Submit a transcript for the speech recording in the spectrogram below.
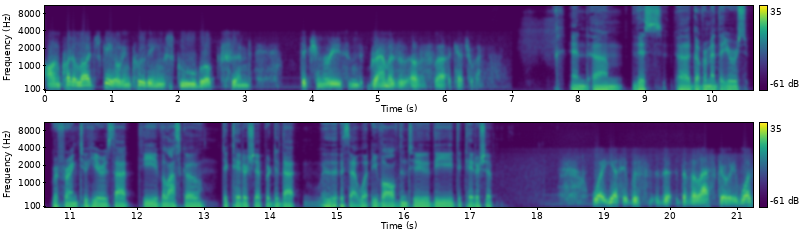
on quite a large scale, including school books and dictionaries and grammars of, uh, Quechua. And um, this uh, government that you're referring to here is that the Velasco dictatorship, or did that is that what evolved into the dictatorship? Well, yes, it was the, the Velasco. It was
